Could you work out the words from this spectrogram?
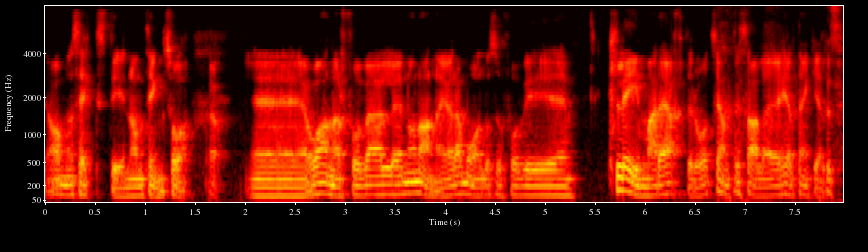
ja, men 60 någonting så. Ja. och annars får väl någon annan göra mål och så får vi claima det efteråt sen till Salah helt enkelt.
